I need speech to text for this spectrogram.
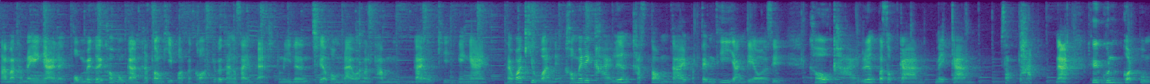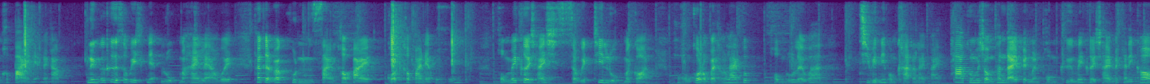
สามารถทำได้ง่ายๆเลย ผมไม่เคยเข้าวงการคัสตอมคีย์บอร์ดมาก่อนจนกระทั่งใส่แบตตรงนี้นั้นเชื่อผมได้ว่ามันทำได้โอเคง่ายๆ แต่ว่า Q1 เนี่ยเขาไม่ได้ขายเรื่องคัสตอมได้เต็มที่อย่างเดียวสิเขาขายเรื่องประสบการณ์ในการสัมผัส นะคือคุณกดปุ่มเข้าไปเนี่ยนะครับหนึ่งก็คือสวิตช์เนี่ยลูกมาให้แล้วเว้ยถ้าเกิดว่าคุณใส่เข้าไปกดเข้าไปเนี่ยโอ้โหผมไม่เคยใช้สวิตช์ที่ลูกมาก่อนพอผมกดลงไปครั้งแรกปุ๊บผมรู้เลยว่าชีวิตนี้ผมขาดอะไรไป ถ้าคุณผู้ชมท่านใดเป็นเหมือนผม คือไม่เคยใช้ mechanical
